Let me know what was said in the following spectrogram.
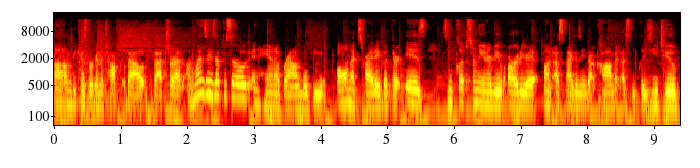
um, because we're going to talk about The Bachelorette on Wednesday's episode, and Hannah Brown will be all next Friday. But there is some clips from the interview already on usmagazine.com and Us Weekly's YouTube.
